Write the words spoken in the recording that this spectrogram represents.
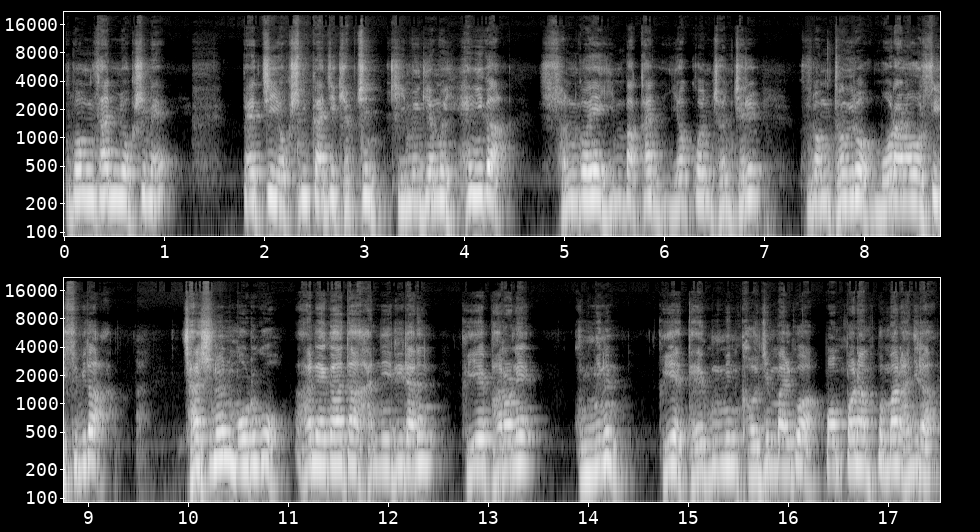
부동산 욕심에 배지 욕심까지 겹친 김의겸의 행위가 선거에 임박한 여권 전체를 구렁텅이로 몰아넣을 수 있습니다. 자신은 모르고 아내가 다 한 일이라는 그의 발언에 국민은 그의 대국민 거짓말과 뻔뻔함뿐만 아니라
